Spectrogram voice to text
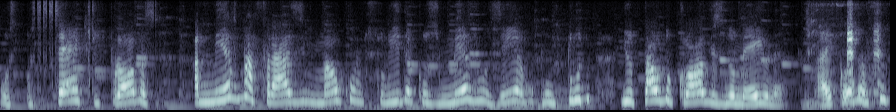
os, os sete provas a mesma frase mal construída, com os mesmos erros, com tudo, e o tal do Clóvis no meio, né? Aí quando eu fui,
